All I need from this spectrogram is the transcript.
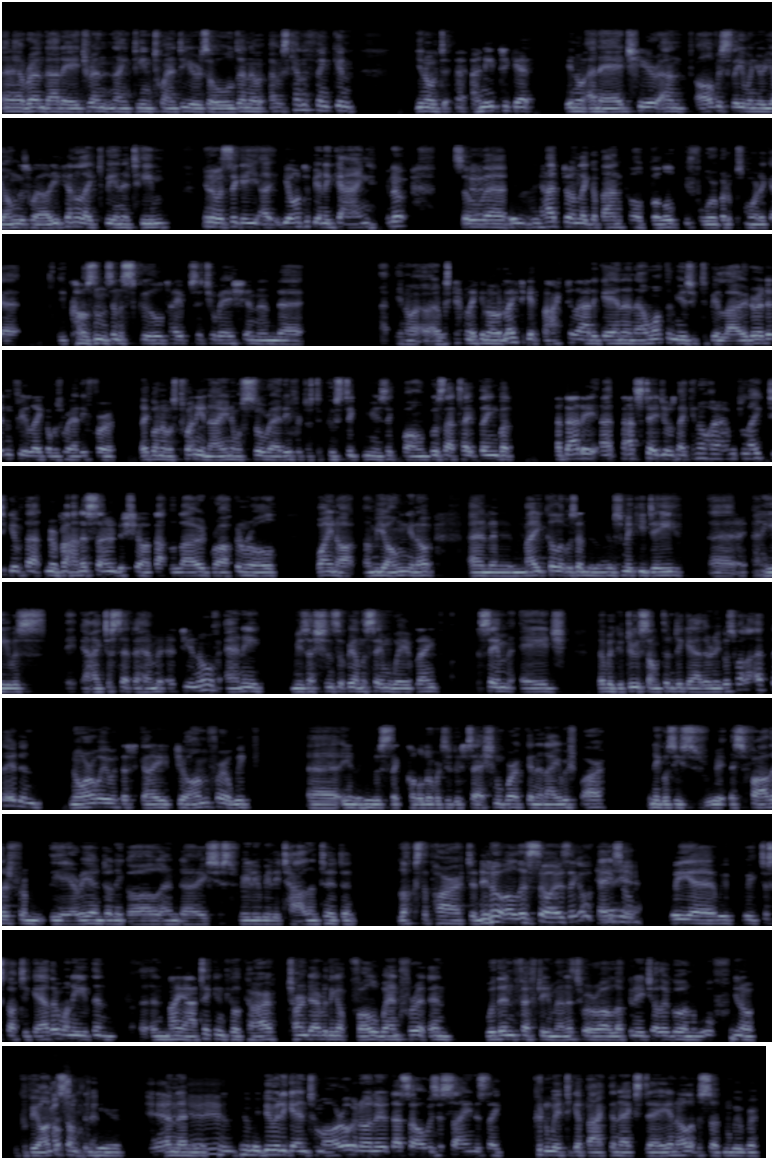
uh, around that age, around 19, 20 years old, and I, I was kind of thinking, you know, I need to get you know an edge here. And obviously, when you're young as well, you kind of like to be in a team. You know, it's like a, you want to be in a gang. You know, so uh, we had done like a band called Bulb before, but it was more like a cousins in a school type situation, and. Uh, you know, I was kind of like, you know, I'd like to get back to that again, and I want the music to be louder. I didn't feel like I was ready for, like when I was 29, I was so ready for just acoustic music, bongos, that type thing. But at that at that stage, I was like, you know, I would like to give that Nirvana sound a shot, that loud rock and roll. Why not? I'm young, you know. And then Michael, it was in the it was Mickey D, uh, and he was. I just said to him, "Do you know of any musicians that be on the same wavelength, same age, that we could do something together?" And he goes, "Well, I played in Norway with this guy John for a week." Uh, you know, he was like called over to do session work in an Irish bar. And he goes, he's re- his father's from the area in Donegal, and uh, he's just really, really talented and looks the part, and you know all this. So I was like, okay, Yeah, so yeah. we uh, we we just got together one evening in my attic in Kilcar, turned everything up full, went for it, and within 15 minutes we were all looking at each other, going, "Woof, you know, we could be onto something, something. here." Yeah, and then yeah, yeah. Can, can we do it again tomorrow? You know, and that's always a sign. It's like couldn't wait to get back the next day, and all of a sudden we were.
